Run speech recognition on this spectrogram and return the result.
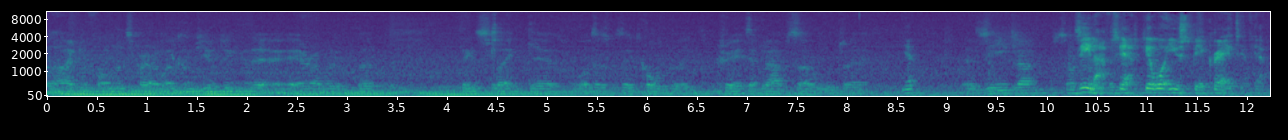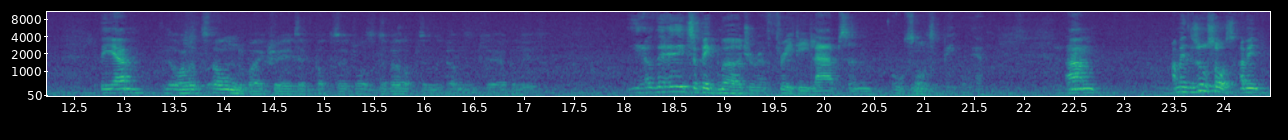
the high performance parallel computing uh, era with uh, things like uh, what is it called, uh, Creative Labs and uh, Yep. uh, ZiiLABS. Z Labs, yeah. Yeah, what used to be a creative, yeah. The um, Well, it's owned by Creative, but it was developed independently, I believe. you know, it's a big merger of 3D labs and all sorts of people. Yeah. Um, I mean, there's all sorts. I mean,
